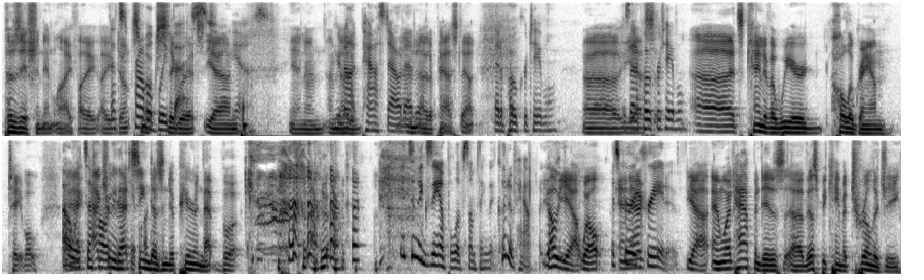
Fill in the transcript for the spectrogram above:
position in life. I, I that's don't smoke cigarettes. Best. Yeah. And, yes. And I'm, I'm You're not, not a, passed out. I'm at not a, a passed out at a poker table. Uh, is yes. that a poker table? Uh, it's kind of a weird hologram table. Oh, it's a actually that table. scene doesn't appear in that book. it's an example of something that could have happened. Oh yeah, well, it's very I, creative. Yeah, and what happened is uh, this became a trilogy,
